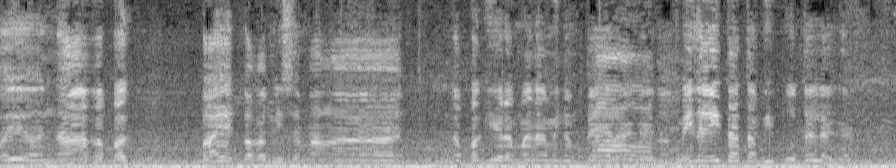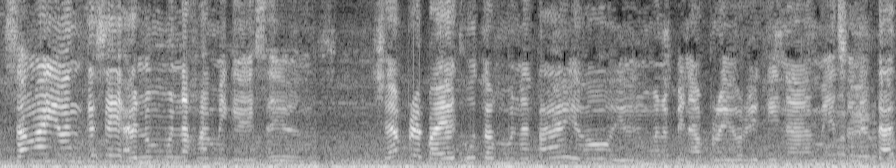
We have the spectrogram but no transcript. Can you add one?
ayun, nakakapagbayad pa kami sa mga napaghiraman namin ng pera. Oo. Ganun. May naitatabi po talaga. Sa ngayon kasi ano muna kami guys, ayun. Siyempre bayad utang muna tayo, yun muna pina-priority namin. So nagtat.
